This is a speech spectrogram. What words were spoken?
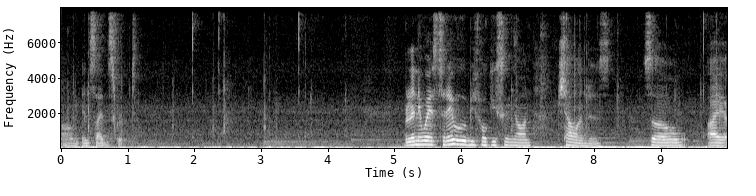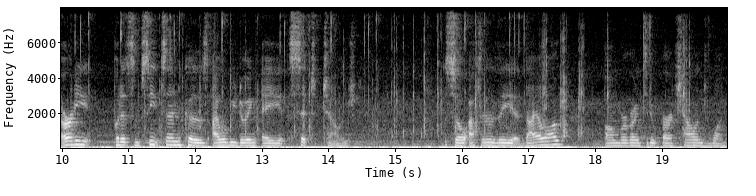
um, inside the script. But anyways, today we will be focusing on challenges. So I already put in some seats in because I will be doing a sit challenge. So after the dialogue, um, we're going to do our challenge one.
